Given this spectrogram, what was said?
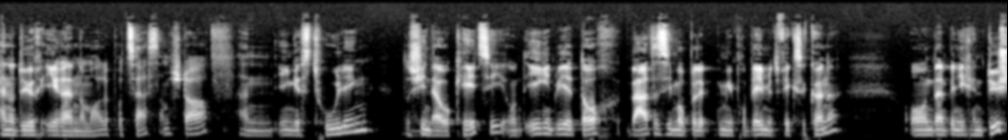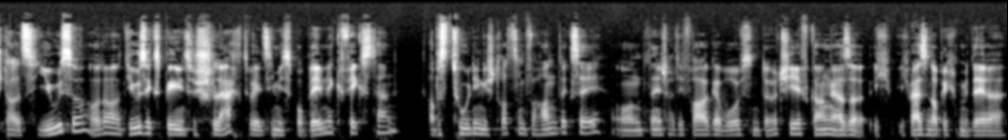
haben natürlich ihren normalen Prozess am Start, haben irgendein Tooling, das scheint auch okay zu sein und irgendwie doch werden sie mein Problem nicht fixen können. Und dann bin ich enttäuscht als User, oder? Die User Experience ist schlecht, weil sie mein Problem nicht gefixt haben. Aber das Tooling ist trotzdem vorhanden gesehen. Und dann ist halt die Frage, wo ist denn dort schief gegangen? Also ich, ich weiß nicht, ob ich mit der,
